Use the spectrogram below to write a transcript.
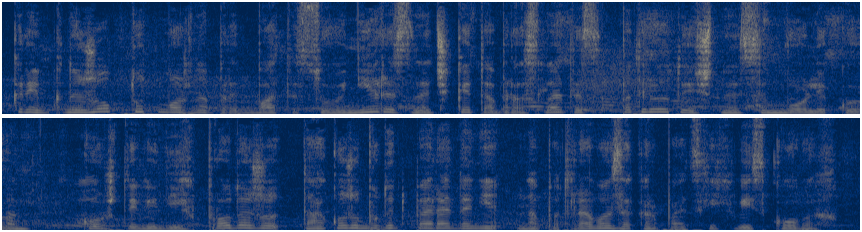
Крім книжок, тут можна придбати сувеніри, значки та браслети з патріотичною символікою. Кошти від їх продажу також будуть передані на потреби закарпатських військових.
